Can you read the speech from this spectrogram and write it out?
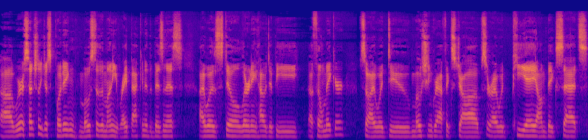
uh, we're essentially just putting most of the money right back into the business. I was still learning how to be a filmmaker, so I would do motion graphics jobs, or I would PA on big sets,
